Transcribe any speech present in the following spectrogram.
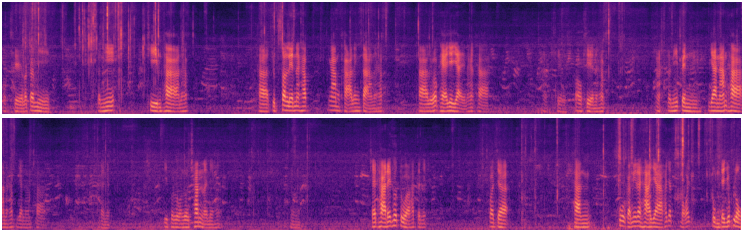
โอเคแล้วก็มีตัวนี้ครีมทานะครับ ทาจุดซ่อนเลนนะครับ ง่ามขาอะไรต่างๆนะครับ ทาหรือว่าแผลใหญ่ๆนะฮะทาโอเคก็โอเคนะครับอะตัวนี้เป็นยาน้ำทานะครับ ยาน้ำทาอะไรเนี่ยอีโปโลโลชั่นอะไรเนี่ยฮะใช้ทาได้ทั่วตัวครับตัวนี้ ก็จะทานคู่กับนิรทายาเขาจะบอกว่าตุ่มจะยุบลง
